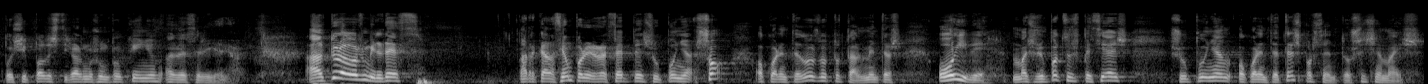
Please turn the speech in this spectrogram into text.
Pois se podes tirarmos un pouquiño, agradecería yo. A altura de 2010, a recadación por IRCEP supoña só o 42 do total, mentras o IBE máis os impostos especiais supuñan o 43%, sexa máis.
